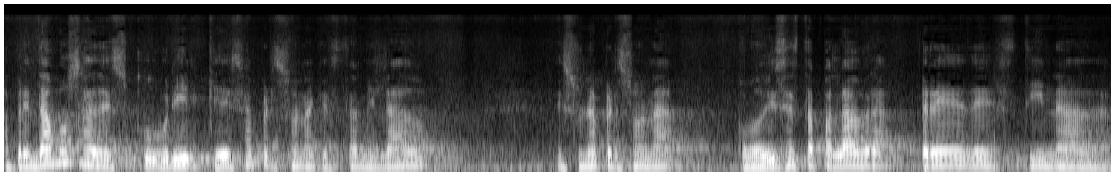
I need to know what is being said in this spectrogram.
Aprendamos a descubrir que esa persona que está a mi lado es una persona, como dice esta palabra, predestinada,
